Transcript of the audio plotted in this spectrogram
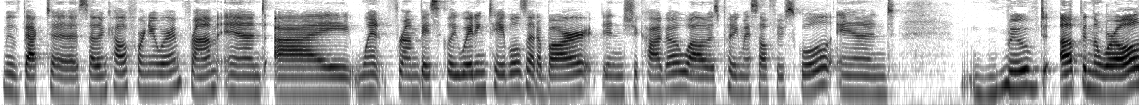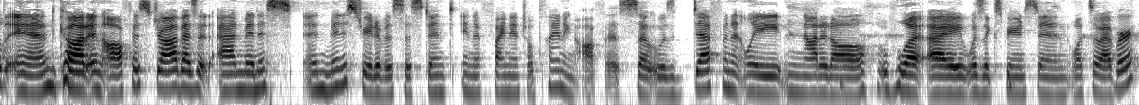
Moved back to Southern California, where I'm from, and I went from basically waiting tables at a bar in Chicago while I was putting myself through school, and moved up in the world and got an office job as an administ- administrative assistant in a financial planning office. So it was definitely not at all what I was experienced in whatsoever.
